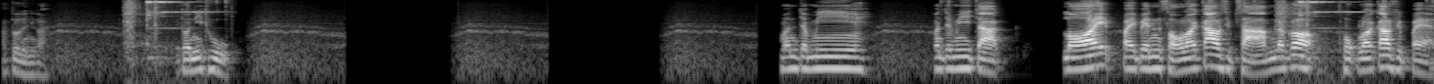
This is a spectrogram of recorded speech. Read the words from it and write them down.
อัพตัวอื่นดีกว่า ตัวนี้ถูก มันจะมี มันจะมีจากร้อยไปเป็นสองร้อยเก้าสิบสามแล้วก็หกร้อยเก้าสิบแปด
